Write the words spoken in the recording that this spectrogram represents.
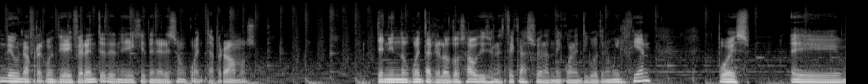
de una frecuencia diferente, tendríais que tener eso en cuenta. Pero vamos, teniendo en cuenta que los dos audios en este caso eran de 44.100, pues eh,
